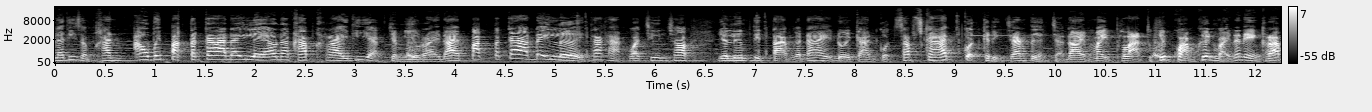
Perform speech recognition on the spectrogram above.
และที่สำคัญเอาไปปักตะกร้าได้แล้วนะครับ ใครที่อยากจะมีรายได้ปักตะกร้าได้เลย ถ้าหากว่าชื่นชอบ อย่าลืมติดตามกันได้ โดยการกด subscribe กดกระดิ่งแจ้งเตือนจะได้ไม่พลาดทุกคลิปความเคลื่อนไหวนั่นเองครับ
